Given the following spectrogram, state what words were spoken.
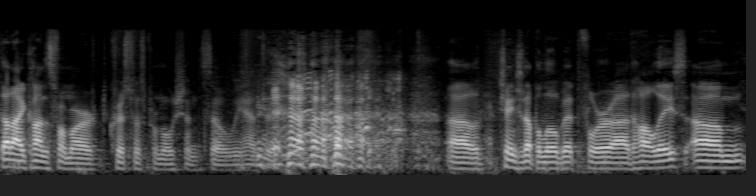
That icon's from our Christmas promotion, so we had to uh, change it up a little bit for uh, the holidays. Um,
